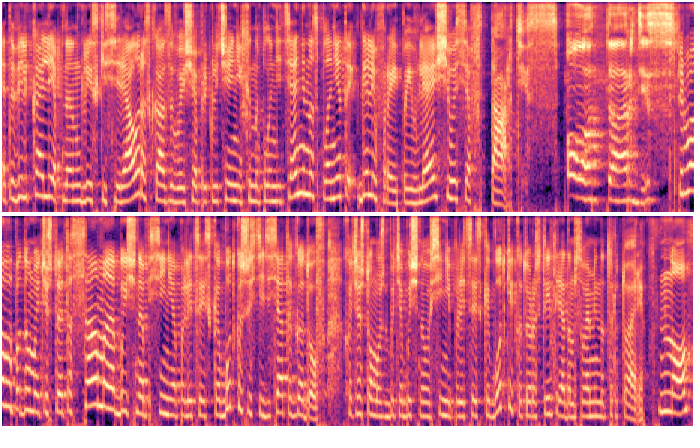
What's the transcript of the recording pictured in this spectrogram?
Это великолепный английский сериал, рассказывающий о приключениях инопланетянина с планеты Галифрей, появляющегося в Тартис. О, Тардис. Сперва вы подумаете, что это самая обычная синяя полицейская будка 60-х годов. Хотя что может быть обычного в синей полицейской будке, которая стоит рядом с вами на тротуаре? Но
